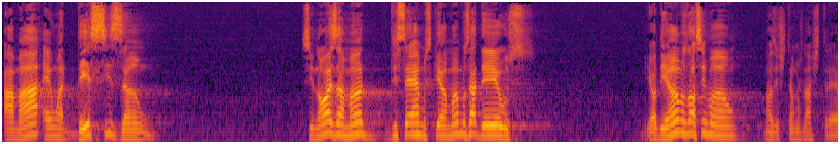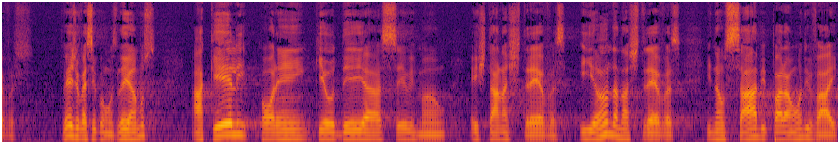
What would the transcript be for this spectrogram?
amar é uma decisão. Se nós amamos, dissermos que amamos a Deus e odiamos nosso irmão, nós estamos nas trevas. Veja o versículo 11, leamos. Aquele, porém, que odeia seu irmão, está nas trevas e anda nas trevas e não sabe para onde vai,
